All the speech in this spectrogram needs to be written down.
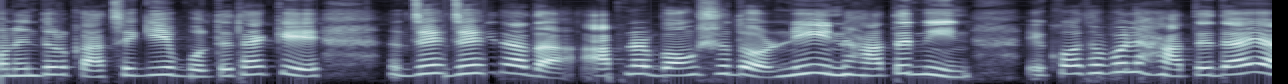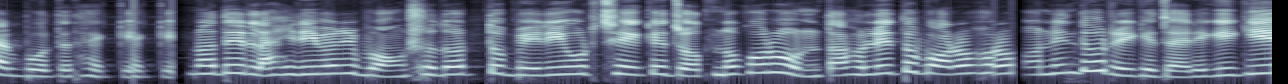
অনিন্দর কাছে গিয়ে বলতে থাকে যে যে দাদা, আপনার বংশধর, নিন, হাতে নিন। এ কথা বলে হাতে দেয় আর বলতে থাকে আপনাদের লাহিড়ি বাড়ির বংশধর তো বেরিয়ে উঠছে, একে যত্ন করুন, তাহলেই তো বড় হর অনিন্দ রেগে যায়, রেগে গিয়ে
